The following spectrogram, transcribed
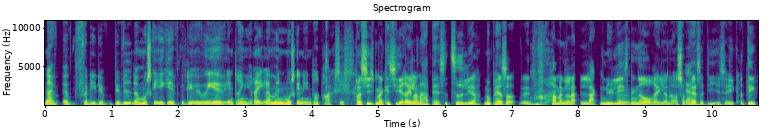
Nej, øh, fordi det bevidner måske ikke, det er jo ikke ændring i regler, men måske en ændret praksis. Præcis, man kan sige, at reglerne har passet tidligere, nu, passer, nu har man lagt ny mm. læsning mm. ned over reglerne, og så ja. passer de altså ikke. Og det,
